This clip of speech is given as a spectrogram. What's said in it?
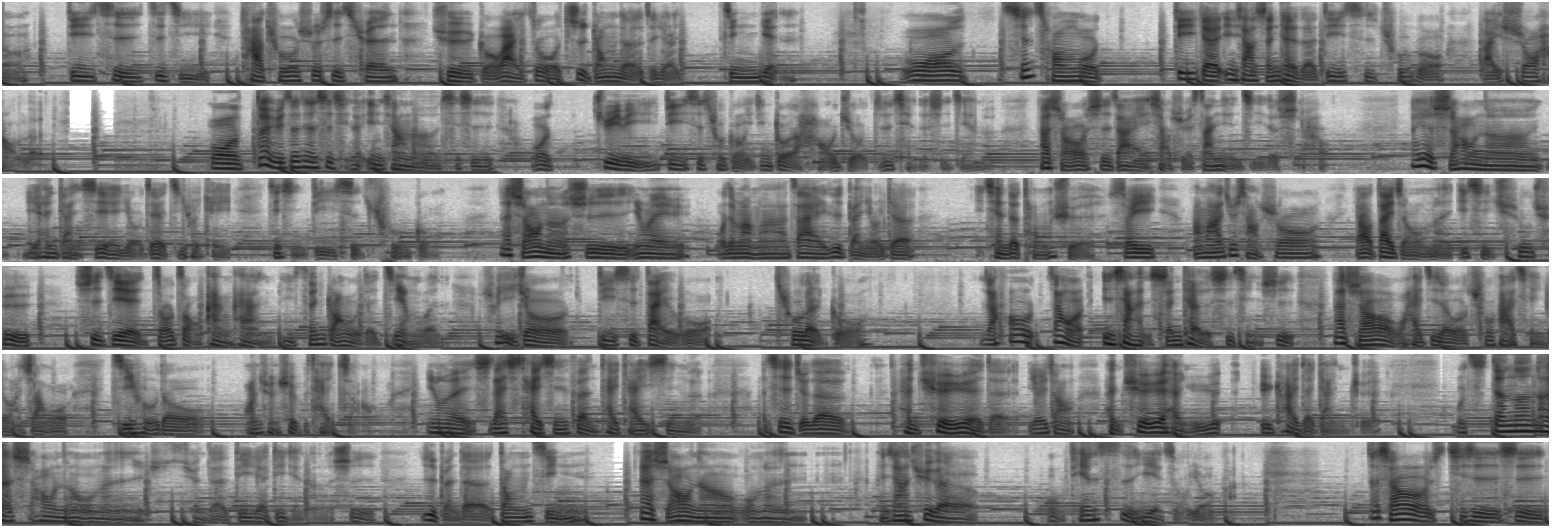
第一次自己踏出舒适圈去国外做志工的这个。经验，我先从我第一个印象深刻的第一次出国来说好了。我对于这件事情的印象呢，其实我距离第一次出国已经过了好久之前的时间了。那时候是在小学三年级的时候，那个时候呢，也很感谢有这个机会可以进行第一次出国。那时候呢，是因为我的妈妈在日本有一个以前的同学，所以妈妈就想说要带着我们一起出去世界走走看看，以增广我的见闻，所以就第一次带我出了国。然后让我印象很深刻的事情是，那时候我还记得我出发前一个晚上，我几乎都完全睡不太着。因为实在是太兴奋、太开心了，而且觉得很雀跃的，有一种很雀跃、很愉愉快的感觉。我记得呢，那个时候呢，我们选的第一个地点呢是日本的东京。那个时候呢，我们很像去了五天四夜左右吧。那时候其实是。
